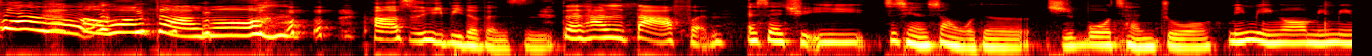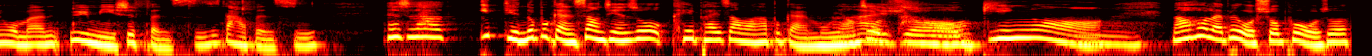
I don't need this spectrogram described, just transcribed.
话了，好荒唐哦！他是 Hebe 的粉丝，对，他是大粉。SHE 之前上我的直播餐桌，明明哦，明明我们玉米是粉丝，是大粉丝，但是他。一点都不敢上前说可以拍照吗？他不敢，母羊座好惊哦。嗯、然后后来被我说破，我说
